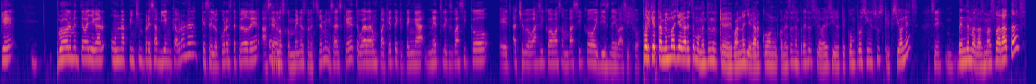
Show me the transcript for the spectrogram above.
que probablemente va a llegar una pinche empresa bien cabrona que se le ocurra este pedo de hacer Eh. los convenios con streaming. Y sabes qué, te voy a dar un paquete que tenga Netflix básico, eh, HBO básico, Amazon básico y Disney básico. Porque también va a llegar este momento en el que van a llegar con, con estas empresas y le va a decir, te compro 100 suscripciones, Sí. véndeme las más baratas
